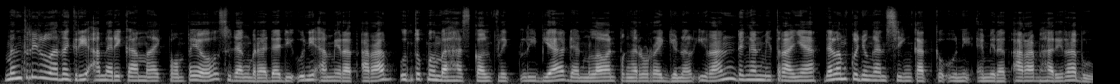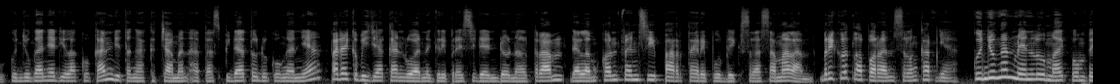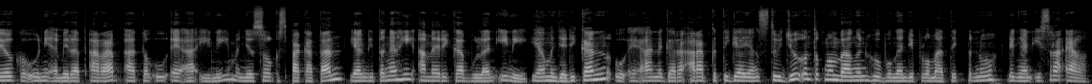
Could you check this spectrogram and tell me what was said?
Menteri Luar Negeri Amerika Mike Pompeo sedang berada di Uni Emirat Arab untuk membahas konflik Libya dan melawan pengaruh regional Iran dengan mitranya dalam kunjungan singkat ke Uni Emirat Arab hari Rabu. Kunjungannya dilakukan di tengah kecaman atas pidato dukungannya pada kebijakan luar negeri Presiden Donald Trump dalam konvensi Partai Republik Selasa malam. Berikut laporan selengkapnya. Kunjungan Menlu Mike Pompeo ke Uni Emirat Arab atau UEA ini menyusul kesepakatan yang ditengahi Amerika bulan ini yang menjadikan UEA negara Arab ketiga yang setuju untuk membangun hubungan diplomatik penuh dengan Israel.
